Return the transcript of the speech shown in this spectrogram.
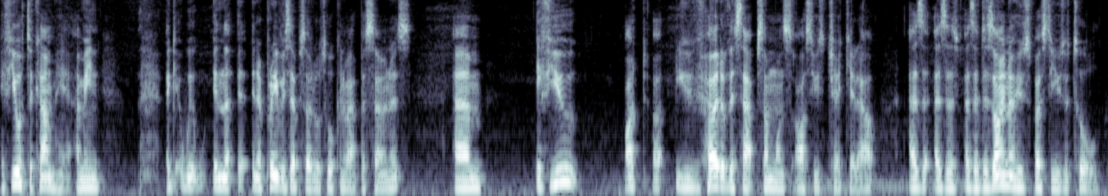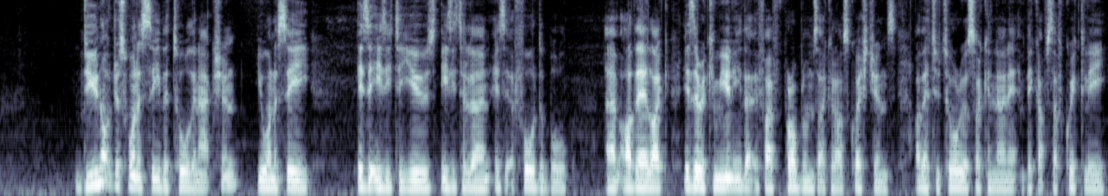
If you were to come here, I mean, we, in the in a previous episode, we were talking about personas. Um, if you uh, you've heard of this app, someone's asked you to check it out. As a, as a as a designer who's supposed to use a tool, do you not just want to see the tool in action? You want to see is it easy to use easy to learn is it affordable um, are there like is there a community that if i have problems i could ask questions are there tutorials so i can learn it and pick up stuff quickly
